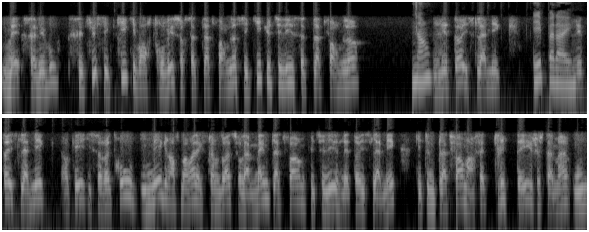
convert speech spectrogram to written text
mais savez-vous, sais-tu, c'est qui qui vont retrouver sur cette plateforme-là? C'est qui qui utilise cette plateforme-là? Non. L'État islamique. L'État islamique, OK, il se retrouve, il migre en ce moment à l'extrême droite sur la même plateforme qu'utilise l'État islamique, qui est une plateforme en fait cryptée, justement, ou euh,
